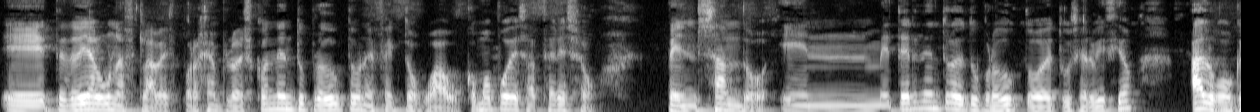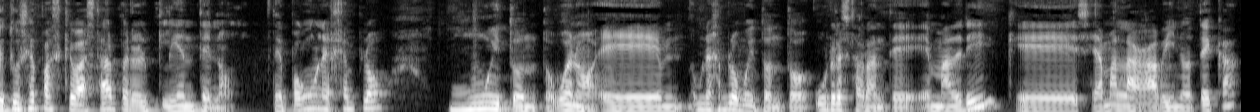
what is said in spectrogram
Eh, te doy algunas claves. Por ejemplo, esconde en tu producto un efecto wow. ¿Cómo puedes hacer eso? Pensando en meter dentro de tu producto o de tu servicio algo que tú sepas que va a estar, pero el cliente no. Te pongo un ejemplo muy tonto. Bueno, eh, un ejemplo muy tonto. Un restaurante en Madrid que se llama La Gabinoteca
